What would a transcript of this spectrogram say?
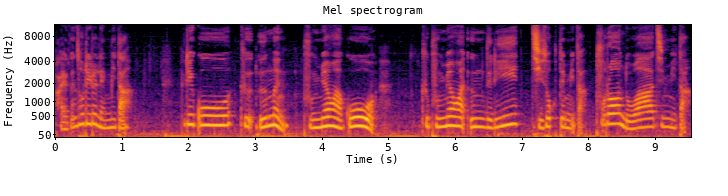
밝은 소리를 냅니다. 그리고 그 음은 분명하고 그 분명한 음들이 지속됩니다. 풀어 놓아집니다.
